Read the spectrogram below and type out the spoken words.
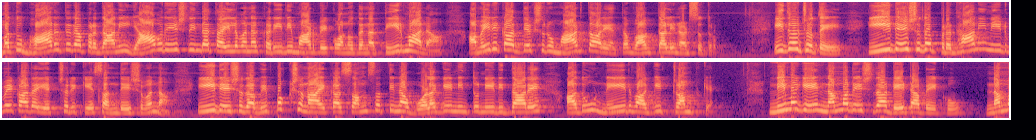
ಮತ್ತು ಭಾರತದ ಪ್ರಧಾನಿ ಯಾವ ದೇಶದಿಂದ ತೈಲವನ್ನ ಖರೀದಿ ಮಾಡಬೇಕು ಅನ್ನೋದನ್ನ ತೀರ್ಮಾನ ಅಮೆರಿಕ ಅಧ್ಯಕ್ಷರು ಮಾಡ್ತಾರೆ ಅಂತ ವಾಗ್ದಾಳಿ ನಡೆಸಿದ್ರು. ಇದರ ಜೊತೆ ಈ ದೇಶದ ಪ್ರಧಾನಿ ನೀಡಬೇಕಾದ ಎಚ್ಚರಿಕೆ ಸಂದೇಶವನ್ನ ಈ ದೇಶದ ವಿಪಕ್ಷ ನಾಯಕ ಸಂಸತ್ತಿನ ಒಳಗೆ ನಿಂತು ನೀಡಿದ್ದಾರೆ. ಅದು ನೇರವಾಗಿ ಟ್ರಂಪ್ಗೆ. ನಿಮಗೆ ನಮ್ಮ ದೇಶದ ಡೇಟಾ ಬೇಕು. ನಮ್ಮ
